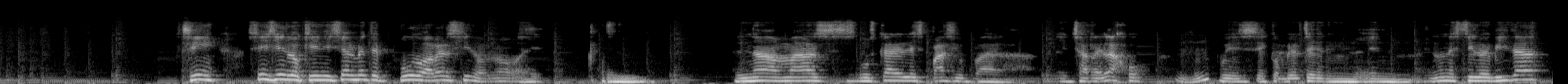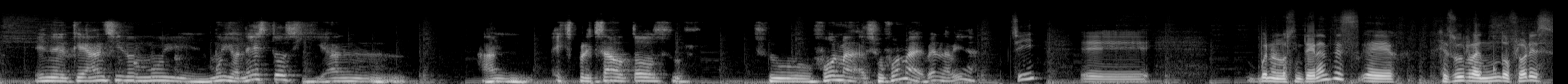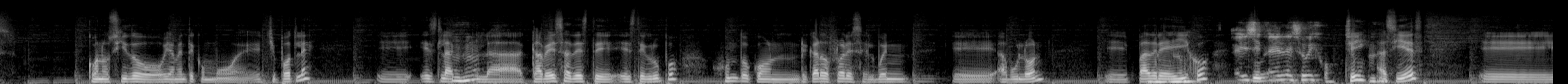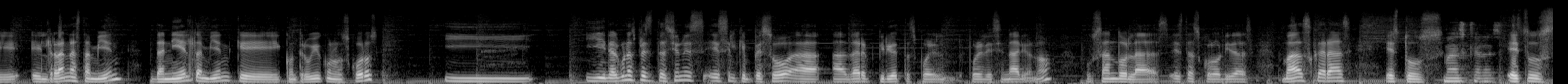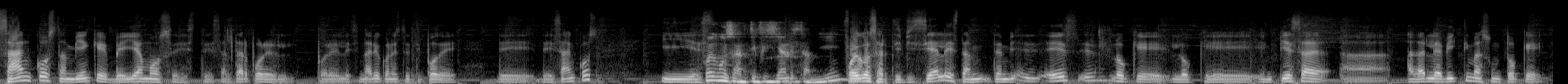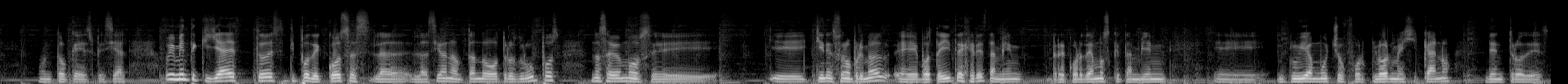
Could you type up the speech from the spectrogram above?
Sí, sí, sí, lo que inicialmente pudo haber sido, ¿no? Eh, nada más buscar el espacio para echar relajo, pues se convierte en, un estilo de vida en el que han sido muy, muy honestos y han, han expresado todos su forma, su forma de ver la vida. Sí, eh, bueno, los integrantes, eh, Jesús Raimundo Flores conocido obviamente como el Chipotle, eh, es la, cabeza de este, este grupo, junto con Ricardo Flores, el buen Abulón, padre e hijo. él es su hijo. Sí, así es. el Ranas también, Daniel también, que contribuye con los coros. Y, y en algunas presentaciones es el que empezó a, a dar piruetas por el, por el escenario, ¿no? usando las estas coloridas máscaras, estos máscaras, estos zancos también que veíamos este, saltar por el por el escenario con este tipo de, de, zancos. Y fuegos artificiales también fuegos artificiales también es, es, lo que lo que empieza a, darle a víctimas un toque un toque especial. Obviamente que ya todo este tipo de cosas las iban adoptando otros grupos. No sabemos eh, quienes fueron primero, eh, Botellita de Jerez también recordemos que también eh, incluía mucho folclore mexicano dentro de,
